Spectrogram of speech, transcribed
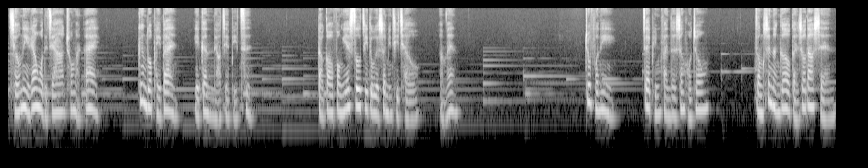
求你让我的家充满爱，更多陪伴，也更了解彼此。祷告奉耶稣基督的圣名祈求，阿门。祝福你在平凡的生活中，总是能够感受到神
